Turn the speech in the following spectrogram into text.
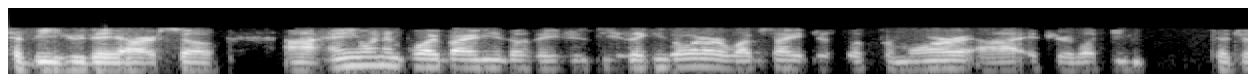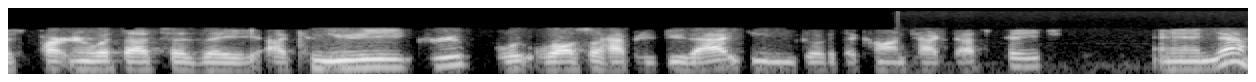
to be who they are. So uh, anyone employed by any of those agencies, they can go to our website, just look for more. Uh, if you're looking to just partner with us as a, a community group, we're also happy to do that. You can go to the contact us page and yeah.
